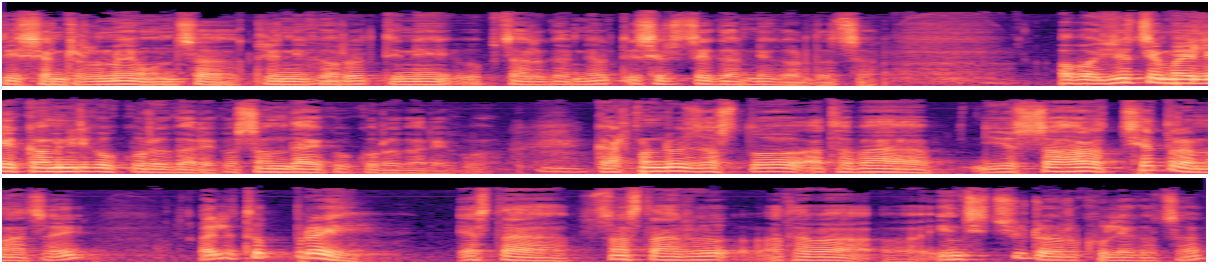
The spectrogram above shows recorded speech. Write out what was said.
ती सेन्ट्रलमै हुन्छ क्लिनिकहरू तिनी उपचार गर्ने हो त्यसरी चाहिँ गर्ने गर्दछ। अब यो चाहिँ मैले कम्युनिटीको कुरो गरेको समुदायको कुरो गरेको काठमाडौँ जस्तो अथवा यो सहर क्षेत्रमा चाहिँ अहिले थुप्रै यस्ता संस्थाहरू अथवा इन्स्टिच्युटहरू खोलेको छ।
